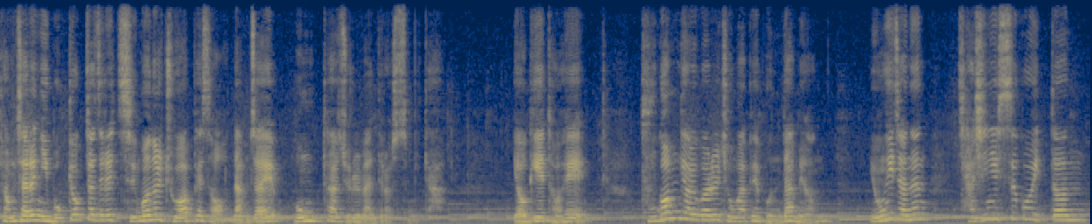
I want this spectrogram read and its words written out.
경찰은 이 목격자들의 증언을 조합해서 남자의 몽타주를 만들었습니다. 여기에 더해 부검 결과를 종합해 본다면 용의자는 자신이 쓰고 있던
